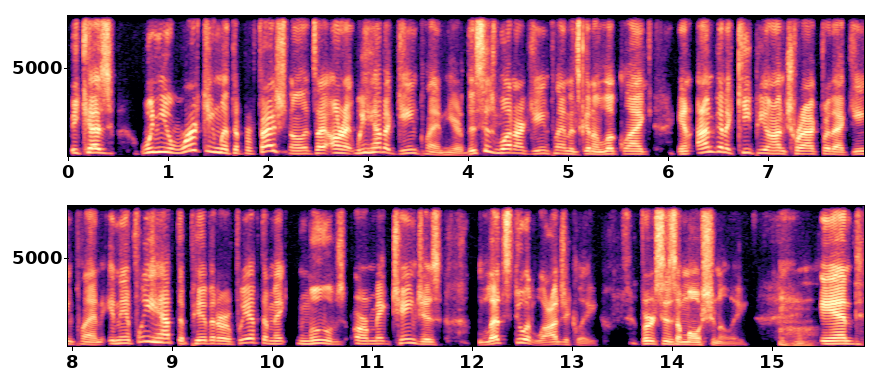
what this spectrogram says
because when you're working with a professional, it's like, all right, we have a game plan here. This is what our game plan is going to look like, and I'm going to keep you on track for that game plan. And if we have to pivot or if we have to make moves or make changes, let's do it logically versus emotionally. And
